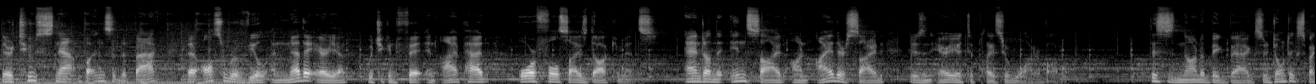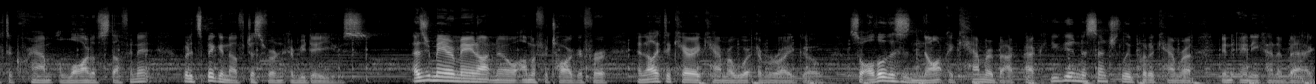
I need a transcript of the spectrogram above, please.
There are two snap buttons at the back that also reveal another area which you can fit an iPad or full-size documents. And on the inside, on either side, there's an area to place your water bottle. This is not a big bag, so don't expect to cram a lot of stuff in it, but it's big enough just for an everyday use. As you may or may not know, I'm a photographer and I like to carry a camera wherever I go. So although this is not a camera backpack, you can essentially put a camera in any kind of bag.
